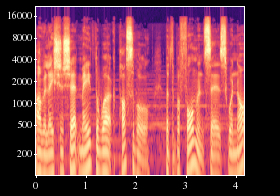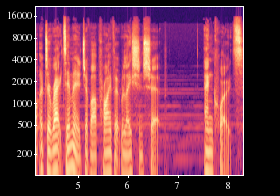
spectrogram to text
Our relationship made the work possible, but the performances were not a direct image of our private relationship. End quote.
